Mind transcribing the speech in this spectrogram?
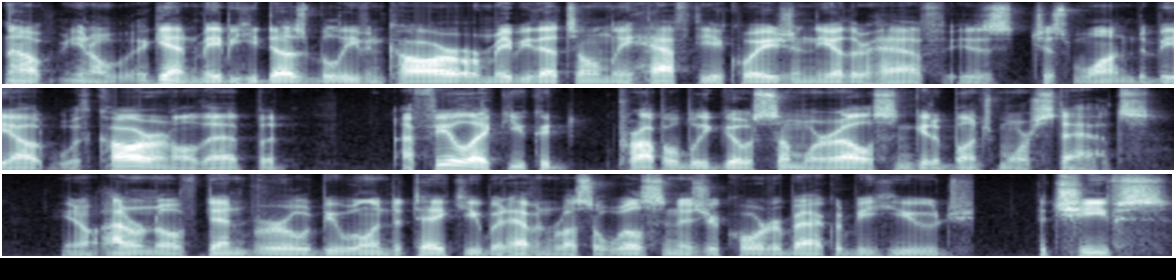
Now, you know, again, maybe he does believe in Carr, or maybe that's only half the equation. The other half is just wanting to be out with Carr and all that. But I feel like you could probably go somewhere else and get a bunch more stats. You know, I don't know if Denver would be willing to take you, but having Russell Wilson as your quarterback would be huge. The Chiefs,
